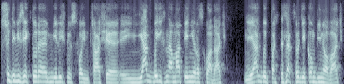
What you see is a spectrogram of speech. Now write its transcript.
trzy dywizje, które mieliśmy w swoim czasie, jakby ich na mapie nie rozkładać, jakby nie kombinować,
